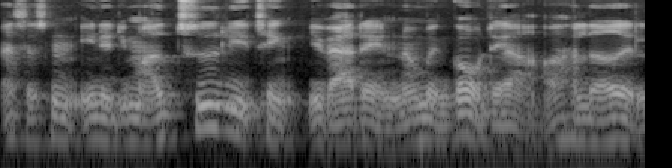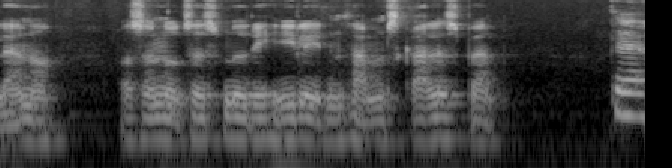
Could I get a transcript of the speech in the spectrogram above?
altså sådan en af de meget tydelige ting i hverdagen, når man går der og har lavet et eller andet, og så er nødt til at smide det hele i den samme skraldespand. Det er,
